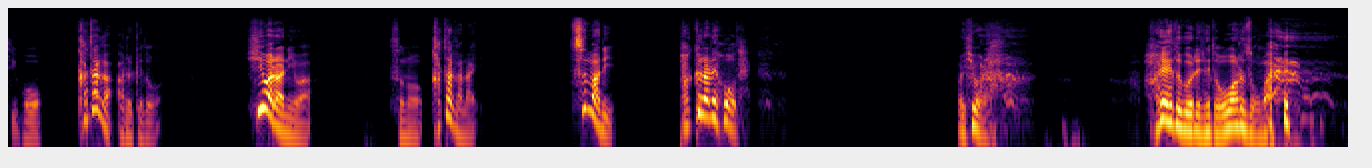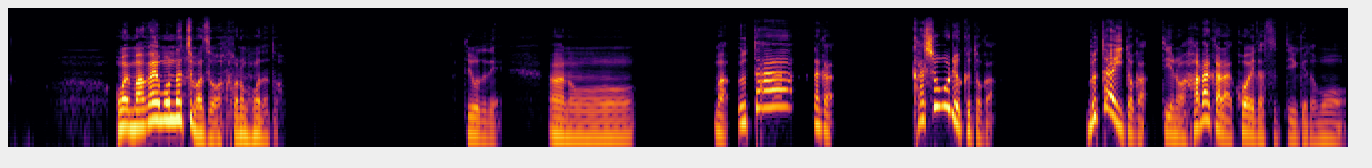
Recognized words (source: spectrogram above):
てこう、型があるけど、日原には、その、型がない。つまり、パクられ放題。おい、日原。早いとこ入れねえと終わるぞ、お前。お前、まがいもになっちまうぞ、このままだと。ということで、あのー、まあ、歌、なんか、歌唱力とか、舞台とかっていうのは腹から声出すっていうけども、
